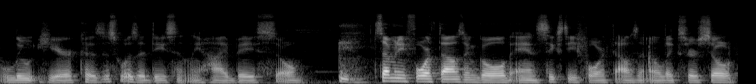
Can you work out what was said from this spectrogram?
loot here because this was a decently high base. So 74,000 gold and 64,000 elixir. So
